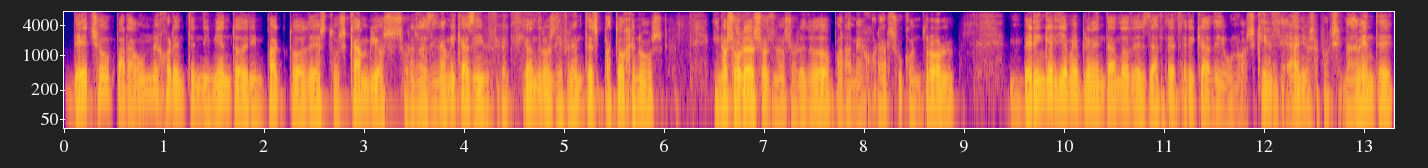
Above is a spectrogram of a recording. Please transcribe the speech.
De hecho, para un mejor entendimiento del impacto de estos cambios sobre las dinámicas de infección de los diferentes patógenos, y no solo eso, sino sobre todo para mejorar su control, Beringer lleva implementando desde hace cerca de unos 15 años aproximadamente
